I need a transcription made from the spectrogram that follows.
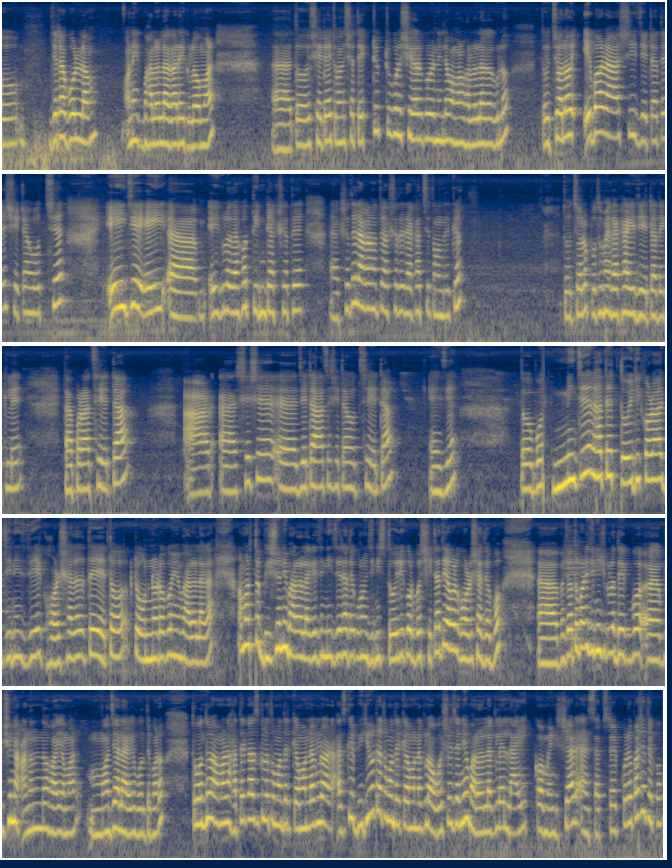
যেটা বললাম, অনেক ভালো লাগার এগুলো আমার। তো সেটাই তোমাদের সাথে একটু একটু করে শেয়ার করে নিলাম আমার ভালো লাগাগুলো। তো চলো এবার আসি যেটাতে, সেটা হচ্ছে এই যে এই এইগুলো দেখো, তিনটে একসাথে একসাথে লাগানো, তো একসাথে দেখাচ্ছি তোমাদেরকে। তো চলো প্রথমে দেখাই যে এটা দেখলে, তারপর আছে এটা, আর শেষে যেটা আছে সেটা হচ্ছে এটা। এই যে তো নিজের হাতে তৈরি করা জিনিস দিয়ে ঘর সাজাতে তো একটু অন্যরকমই ভালো লাগা। আমার তো ভীষণই ভালো লাগে যে নিজের হাতে কোনো জিনিস তৈরি করব সেটা দিয়ে আবার ঘর সাজাবো। যতবারই জিনিসগুলো দেখব আহ, ভীষণ আনন্দ হয় আমার মজা লাগে বলতে পারো। তো বন্ধুরা আমার হাতের কাজগুলো তোমাদের কেমন লাগল? আর আজকের ভিডিওটা তোমাদের কেমন লাগল অবশ্যই জানিও। ভালো লাগলে like comment share and subscribe করে পাশে দেখো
